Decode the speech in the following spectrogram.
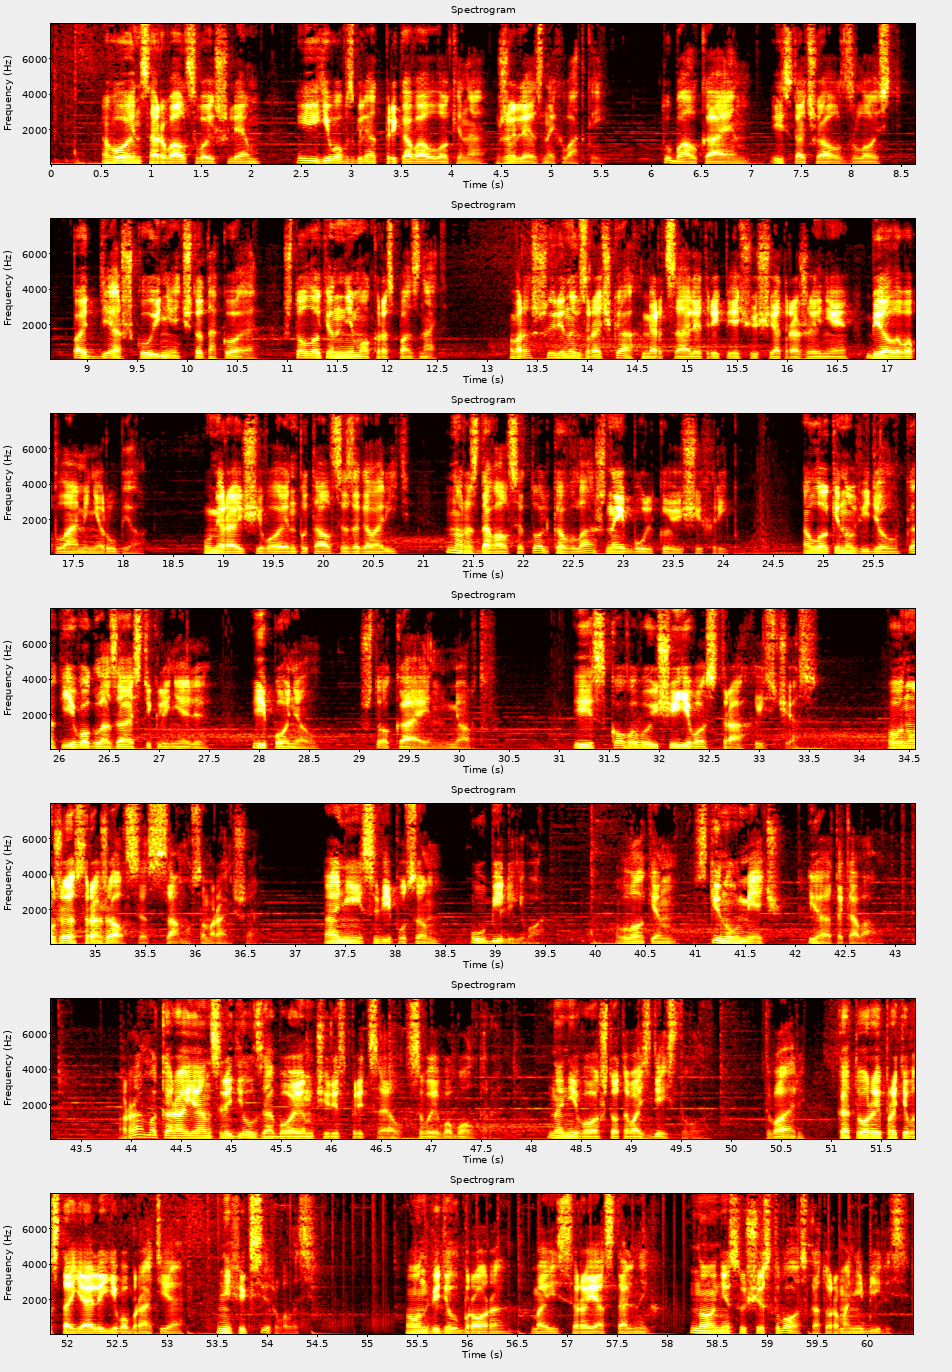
Воин сорвал свой шлем, и его взгляд приковал Локина железной хваткой. Тубал Каин источал злость, поддержку и нечто такое, что Локин не мог распознать. В расширенных зрачках мерцали трепещущие отражения белого пламени Рубио. Умирающий воин пытался заговорить, но раздавался только влажный булькающий хрип. Локин увидел, как его глаза остекленели, и понял, что Каин мертв. И сковывающий его страх исчез. Он уже сражался с Самусом раньше. Они с Випусом убили его. Локин скинул меч и атаковал. Рама Караян следил за боем через прицел своего болтера. На него что-то воздействовало. Тварь, которой противостояли его братья, не фиксировалась. Он видел Брора, Мейсера и остальных, но не существо, с которым они бились.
